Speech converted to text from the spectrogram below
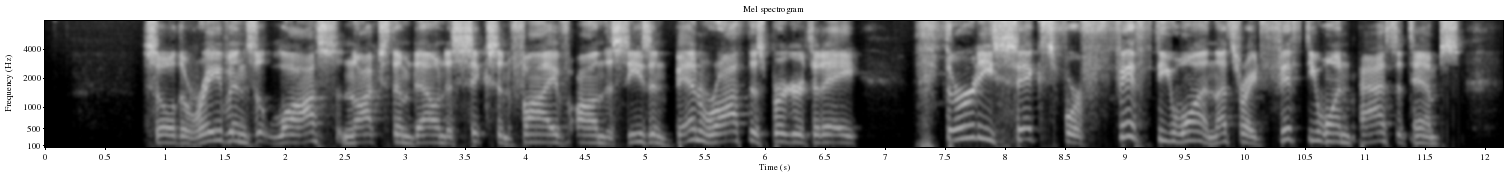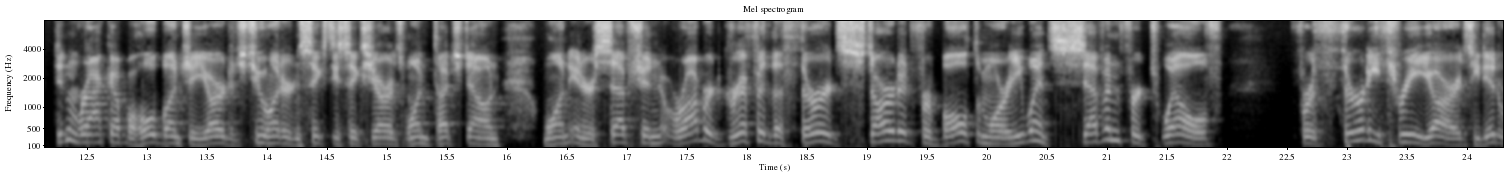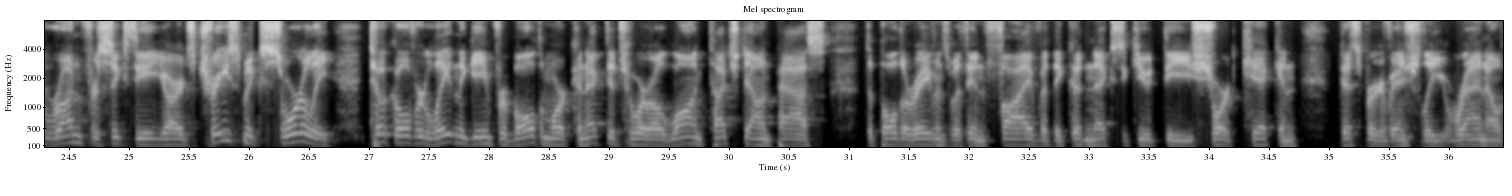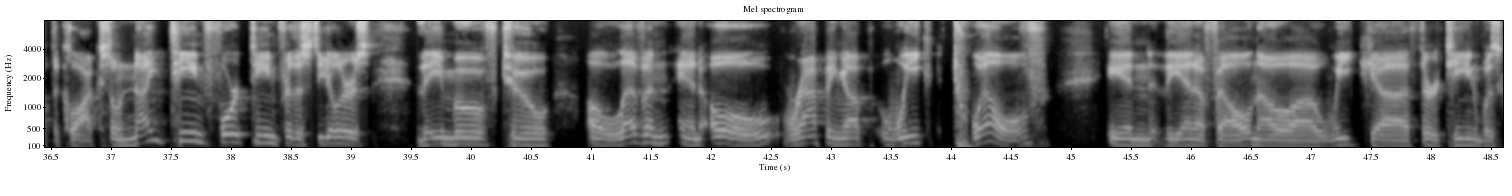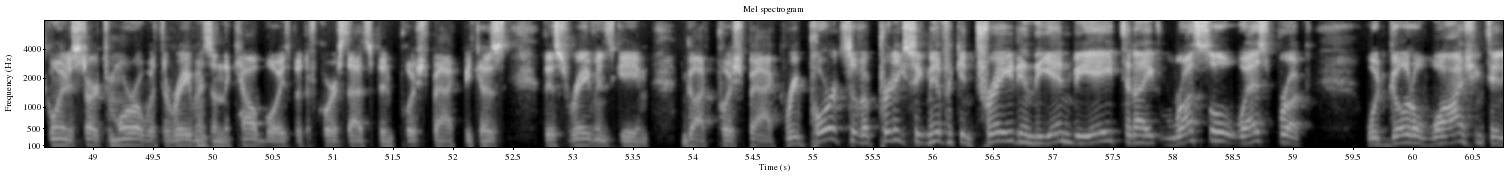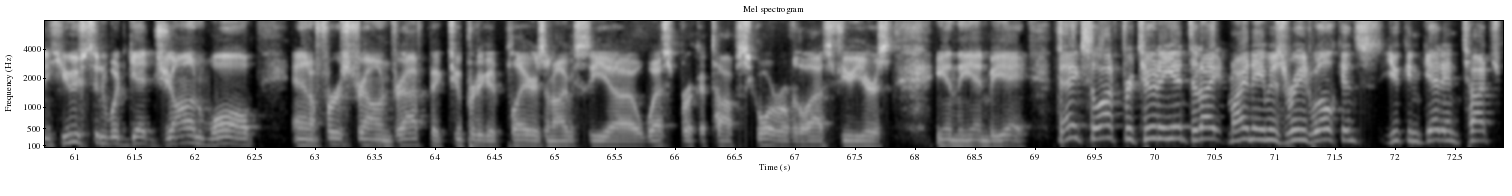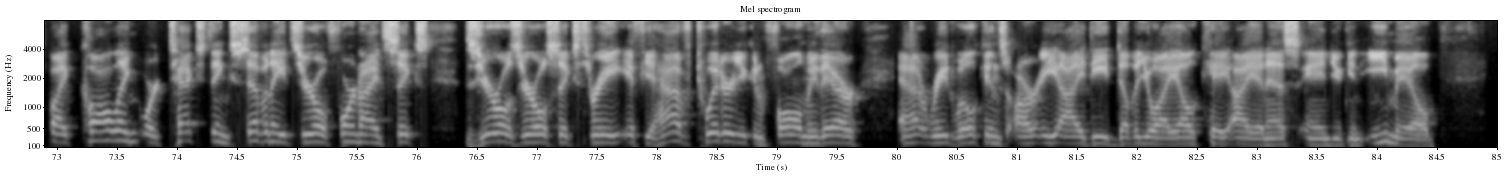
So the Ravens' loss knocks them down to six and five on the season. Ben Roethlisberger today, 36 for 51. That's right, 51 pass attempts. Didn't rack up a whole bunch of yardage, 266 yards, one touchdown, one interception. Robert Griffin III started for Baltimore. He went seven for 12 for 33 yards. He did run for 68 yards. Trace McSorley took over late in the game for Baltimore, connected to a long touchdown pass to pull the Ravens within five, but they couldn't execute the short kick, and Pittsburgh eventually ran out the clock. So 19 14 for the Steelers. They move to 11 and 0, wrapping up week 12 in the NFL. Now, uh, week uh, 13 was going to start tomorrow with the Ravens and the Cowboys, but of course, that's been pushed back because this Ravens game got pushed back. Reports of a pretty significant trade in the NBA tonight. Russell Westbrook would go to Washington. Houston would get John Wall and a first round draft pick, two pretty good players, and obviously uh, Westbrook, a top scorer over the last few years in the NBA. Thanks a lot for tuning in tonight. My name is Reed Wilkins. You can get in touch by calling or texting 780 496 0063. If you have Twitter, you can follow me there at Reed Wilkins, R E I D W I L K I N S, and you can email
